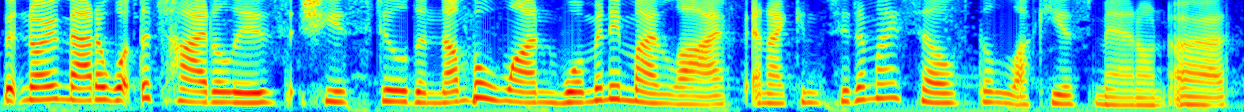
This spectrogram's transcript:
but no matter what the title is, she is still the number one woman in my life, and I consider myself the luckiest man on earth.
